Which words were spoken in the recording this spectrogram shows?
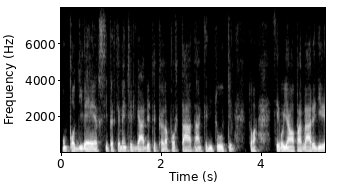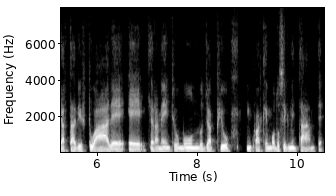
un po', diversi, perché mentre il gadget è più alla portata anche di tutti, insomma, se vogliamo parlare di realtà virtuale è chiaramente un mondo già più in qualche modo segmentante.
